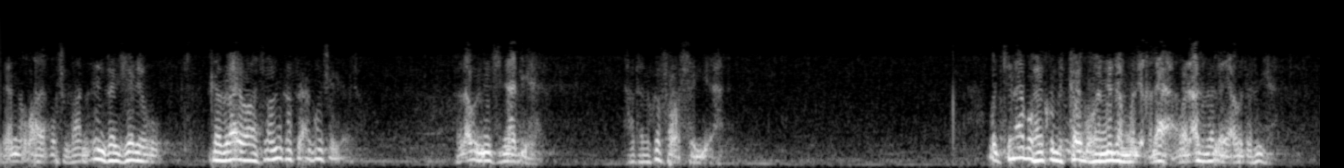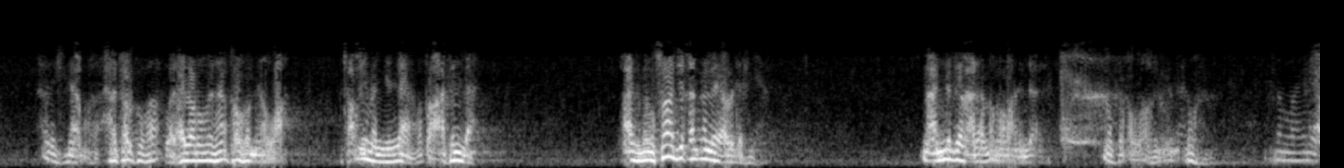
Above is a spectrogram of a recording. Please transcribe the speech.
لأن الله يقول سبحانه إن تجتنبوا كبائر يكفر عنكم سيئاتكم فلا بد من اجتنابها حتى تكفر السيئات واجتنابها يكون بالتوبة والندم والإقلاع والعزم لا يعود فيها. هذا اجتنابها. تركها والحذر منها خوفا من الله. وتعظيما لله وطاعة له. وعزما صادقا ألا يعود فيها. مع الندم على ما مر من ذلك. وفق الله الجميع الله إليك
